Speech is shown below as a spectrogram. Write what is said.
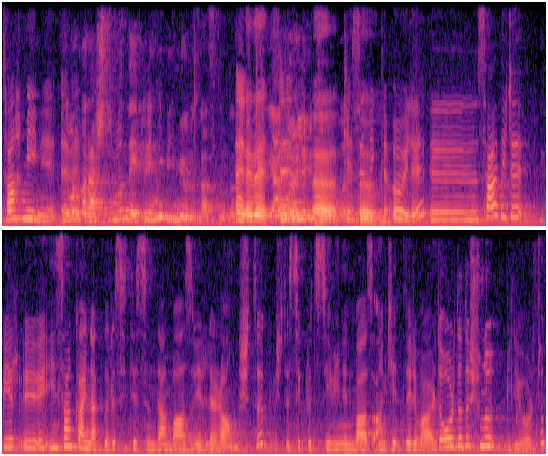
Tahmini, O zaman evet. araştırmanın evrenini bilmiyoruz aslında. Evet. Yani öyle bir Evet. Kesinlikle öyle. Ee, sadece bir e, insan kaynakları sitesinden bazı veriler almıştık. İşte Secret TV'nin bazı anketleri vardı. Orada da şunu biliyorduk.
